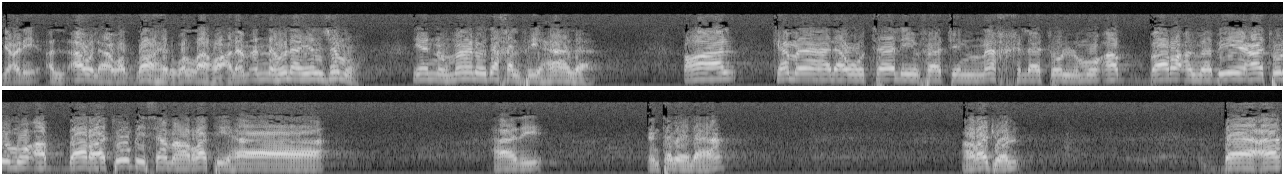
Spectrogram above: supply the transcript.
يعني الأولى والظاهر والله أعلم أنه لا يلزمه لأنه ما له دخل في هذا. قال كما لو تلفت النخلة المؤبرة المبيعة المؤبرة بثمرتها. هذه انتبه لها. رجل باع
